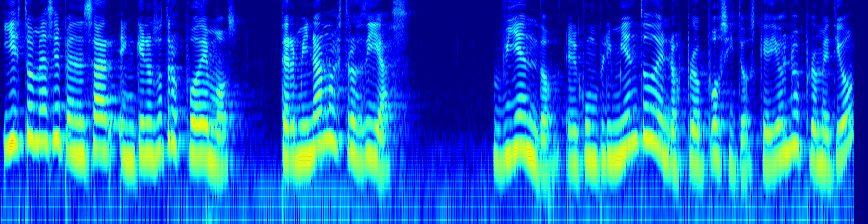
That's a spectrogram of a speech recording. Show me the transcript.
Y esto me hace pensar en que nosotros podemos terminar nuestros días viendo el cumplimiento de los propósitos que Dios nos prometió,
